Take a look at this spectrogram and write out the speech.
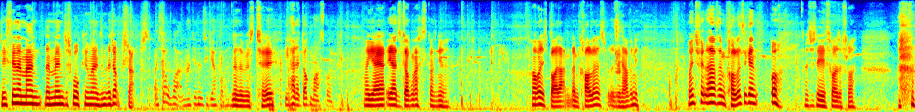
Do you see the man, the men just walking around in the jock straps? I saw one, I didn't see the other one. No, there was two. He had a dog mask on. Oh yeah, he had a dog mask on. Yeah. I wanted to buy that them collars, but there's in Avenue. When do you think they'll have them collars again? Oh, I just need to swallow a fly.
